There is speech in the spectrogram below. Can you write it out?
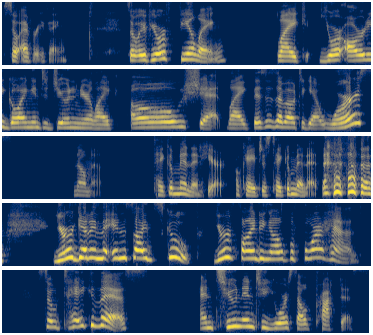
So, everything. So, if you're feeling like you're already going into June and you're like, oh shit, like this is about to get worse, no, man take a minute here. Okay, just take a minute. You're getting the inside scoop. You're finding out beforehand. So take this and tune into your self practice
